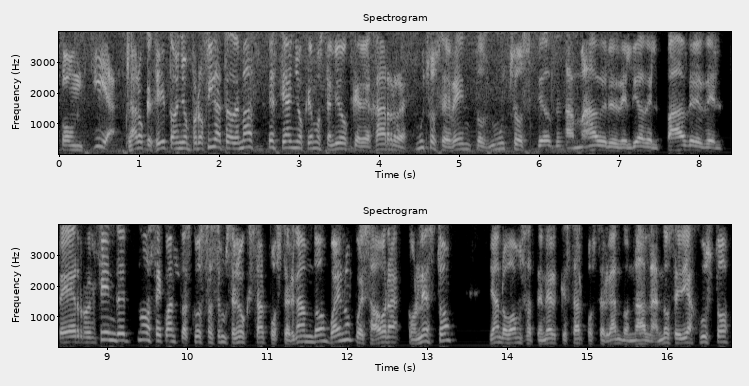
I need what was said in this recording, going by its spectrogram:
con Kia. Claro que sí, Toño, pero fíjate además, este año que hemos tenido que dejar muchos eventos, muchos días de la madre, del Día del Padre, del perro, en fin, de no sé cuántas cosas hemos tenido que estar postergando. Bueno, pues ahora con esto ya no vamos a tener que estar postergando nada. No sería justo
